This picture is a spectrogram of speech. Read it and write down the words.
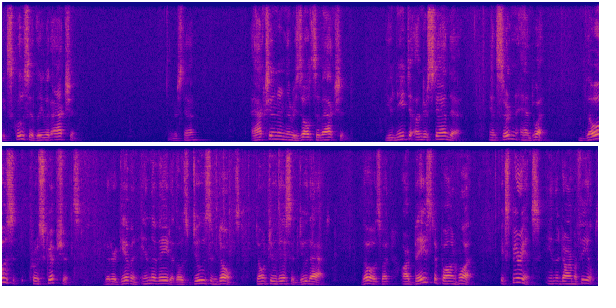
exclusively with action. Understand? Action and the results of action. You need to understand that. And certain, and what? Those prescriptions that are given in the Veda, those do's and don'ts, don't do this and do that, those what are based upon what? Experience in the Dharma field.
